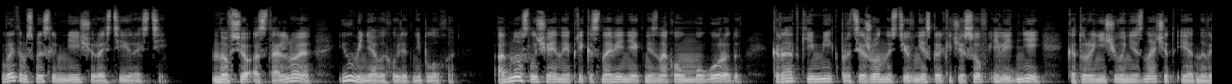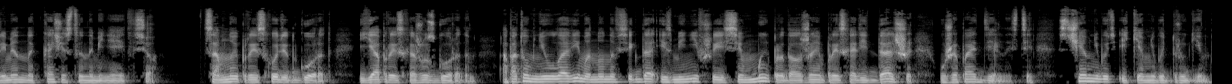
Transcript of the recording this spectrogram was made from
В этом смысле мне еще расти и расти. Но все остальное и у меня выходит неплохо. Одно случайное прикосновение к незнакомому городу, краткий миг протяженностью в несколько часов или дней, который ничего не значит и одновременно качественно меняет все. Со мной происходит город, я происхожу с городом, а потом неуловимо, но навсегда изменившиеся мы продолжаем происходить дальше, уже по отдельности, с чем-нибудь и кем-нибудь другим.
